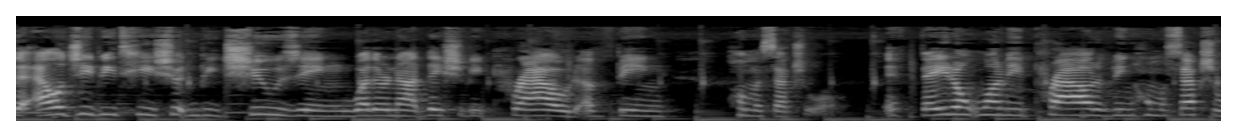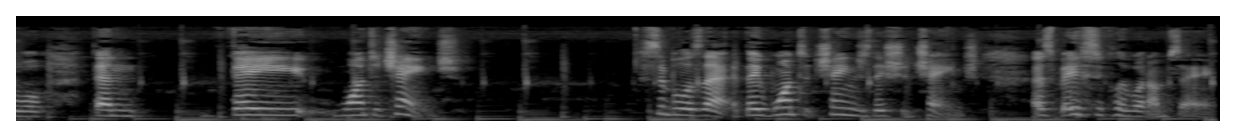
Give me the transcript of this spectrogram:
The LGBT shouldn't be choosing whether or not they should be proud of being homosexual. If they don't want to be proud of being homosexual, then they want to change. Simple as that. If they want to change, they should change. That's basically what I'm saying.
